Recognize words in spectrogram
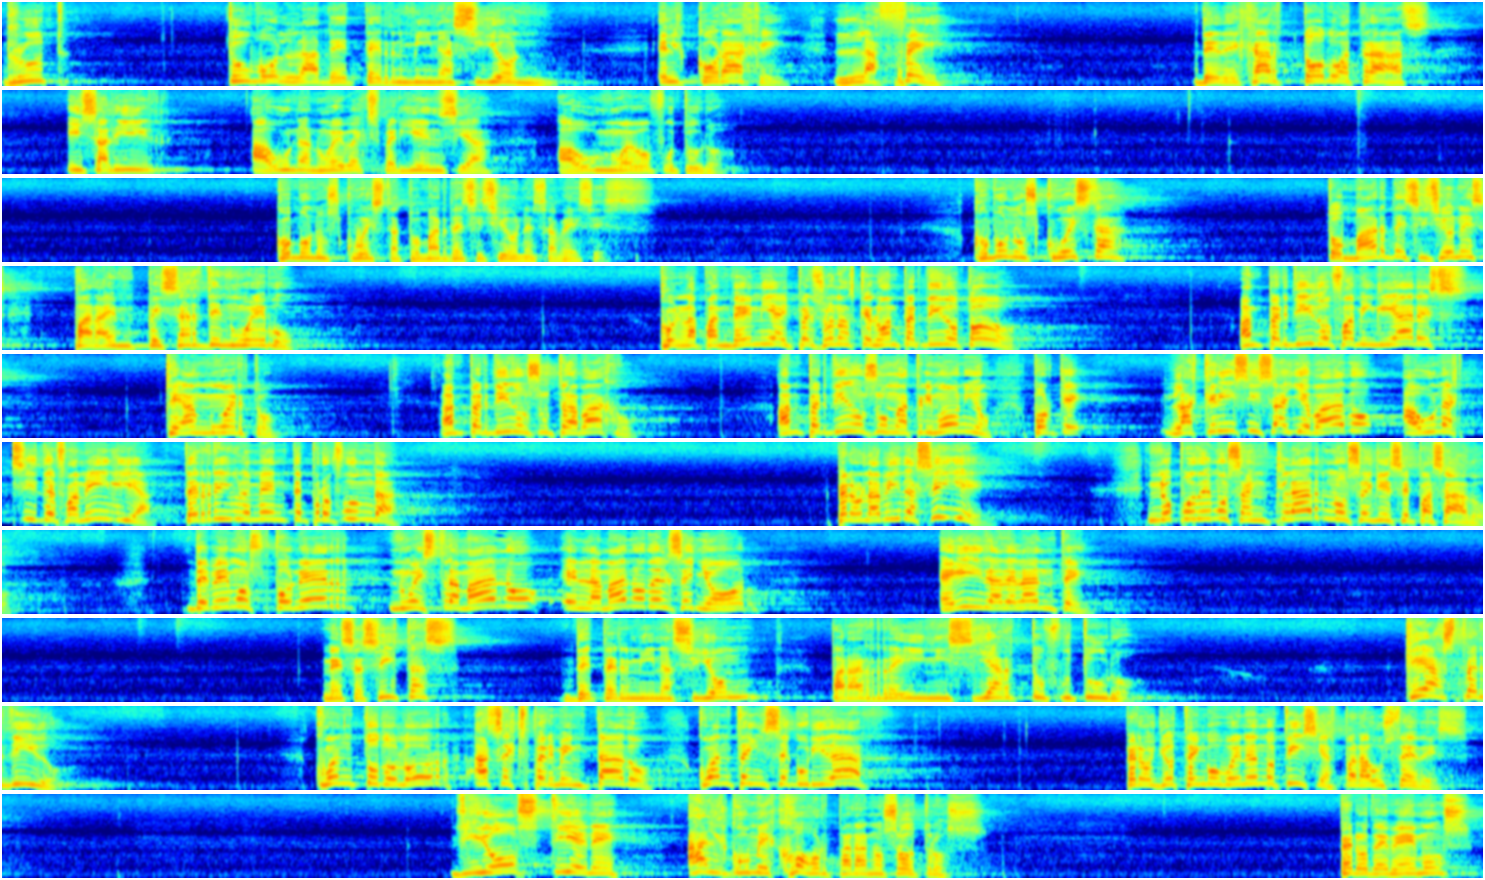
Ruth tuvo la determinación, el coraje, la fe de dejar todo atrás y salir a una nueva experiencia, a un nuevo futuro. ¿Cómo nos cuesta tomar decisiones a veces? ¿Cómo nos cuesta tomar decisiones para empezar de nuevo? Con la pandemia hay personas que lo han perdido todo. Han perdido familiares que han muerto. Han perdido su trabajo. Han perdido su matrimonio. Porque la crisis ha llevado a una crisis de familia terriblemente profunda. Pero la vida sigue. No podemos anclarnos en ese pasado. Debemos poner nuestra mano en la mano del Señor e ir adelante. Necesitas determinación para reiniciar tu futuro. ¿Qué has perdido? ¿Cuánto dolor has experimentado? ¿Cuánta inseguridad? Pero yo tengo buenas noticias para ustedes. Dios tiene algo mejor para nosotros. Pero debemos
